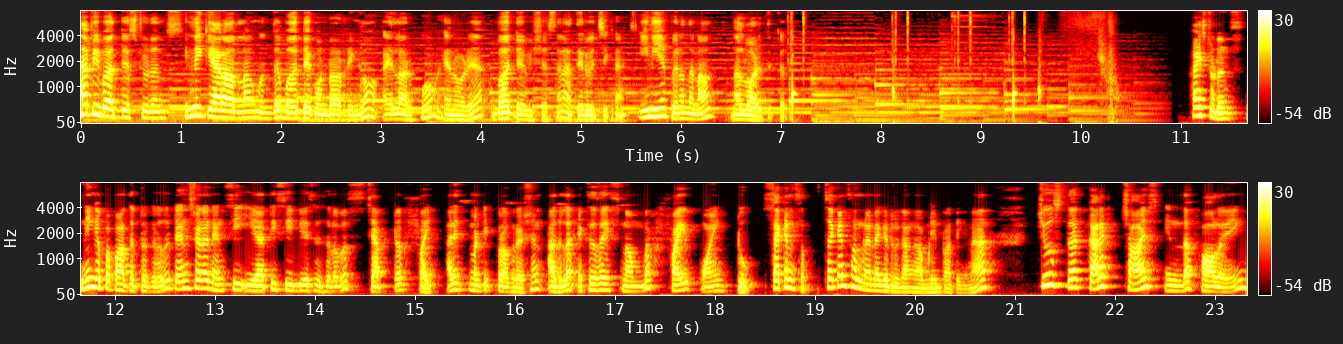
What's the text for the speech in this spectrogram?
ஹாப்பி பர்த்டே ஸ்டூடெண்ட்ஸ் இன்னைக்கு யாரெல்லாம் வந்து பர்த்டே கொண்டாடுறீங்களோ எல்லாருக்கும் என்னுடைய பர்த்டே விஷயஸை நான் தெரிவிச்சுக்கிறேன். இனிய பிறந்த நாள் நல்வாழ்த்துக்கள். ஹை ஸ்டூடெண்ட்ஸ் நீங்கள் இப்போ பார்த்துட்டு இருக்கிறது tenth standard NCERT CBSE syllabus chapter five arithmetic progression அதில் exercise number five point two second sum second சம்ல என்ன கேட்டிருக்காங்க அப்படின்னு பார்த்தீங்கன்னா choose the correct choice in the following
